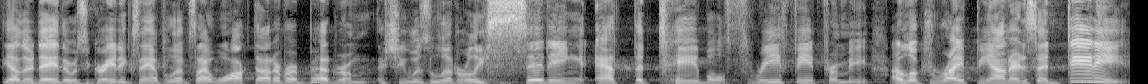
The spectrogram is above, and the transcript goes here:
The other day, there was a great example of as I walked out of our bedroom, she was literally sitting at the table three feet from me. I looked right beyond it and said, Dee Dee,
